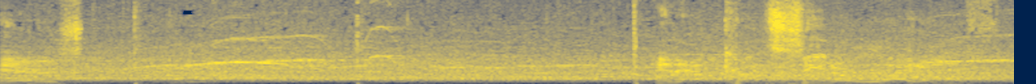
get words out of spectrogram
Here's... And that cuts Cena right off.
